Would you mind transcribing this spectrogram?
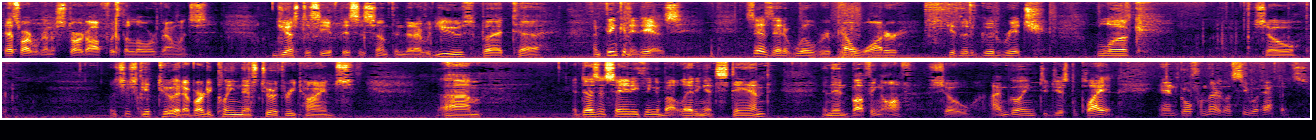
that's why we're going to start off with the lower valance just to see if this is something that I would use. But uh, I'm thinking it is says that it will repel water, gives it a good rich look. So let's just get to it. I've already cleaned this two or three times. Um, it doesn't say anything about letting it stand and then buffing off. So I'm going to just apply it and go from there. Let's see what happens.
